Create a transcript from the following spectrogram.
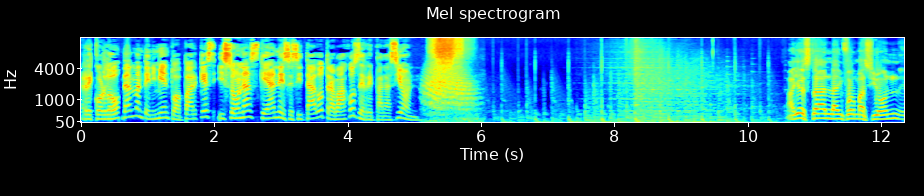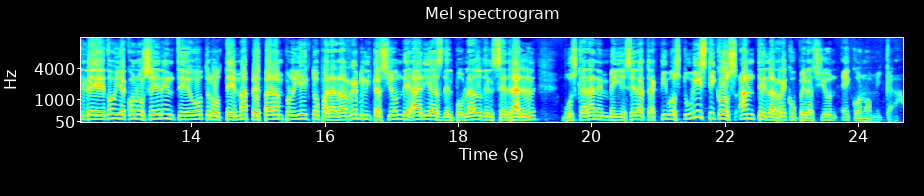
Recordó, dan mantenimiento a parques y zonas que han necesitado trabajos de reparación. Allá está la información. Le doy a conocer, entre otro tema, preparan proyecto para la rehabilitación de áreas del poblado del Cedral buscarán embellecer atractivos turísticos ante la recuperación económica.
